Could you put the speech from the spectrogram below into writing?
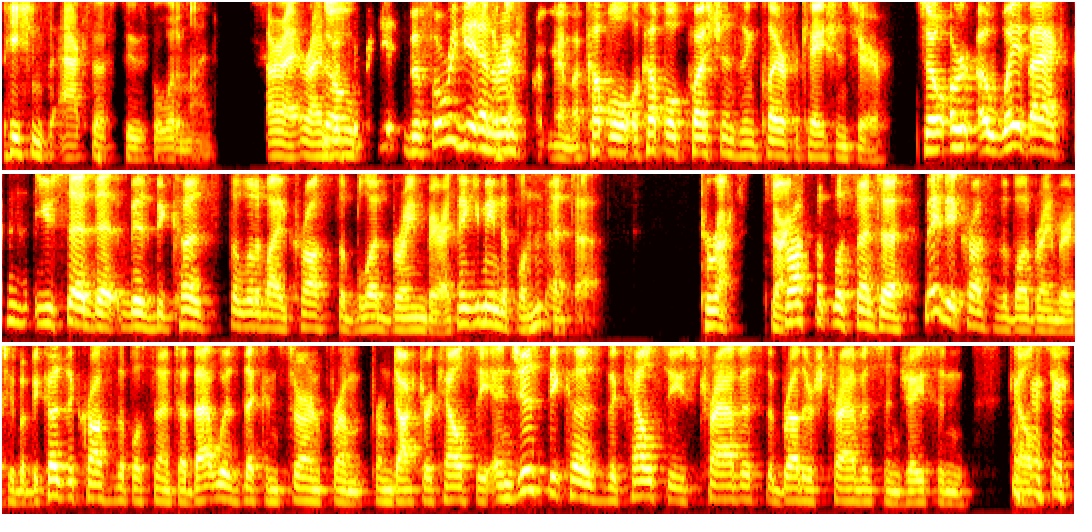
patients access to thalidomide. All right, Ryan. So, before, we get, before we get in the okay. REMS program, a couple a couple questions and clarifications here. So, or uh, way back, you said that is because thalidomide crossed the blood-brain barrier. I think you mean the placenta. Mm-hmm. Correct. Sorry. Across the placenta, maybe it crosses the blood-brain barrier too, but because it crosses the placenta, that was the concern from from Dr. Kelsey. And just because the Kelces, Travis, the brothers Travis and Jason Kelce,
